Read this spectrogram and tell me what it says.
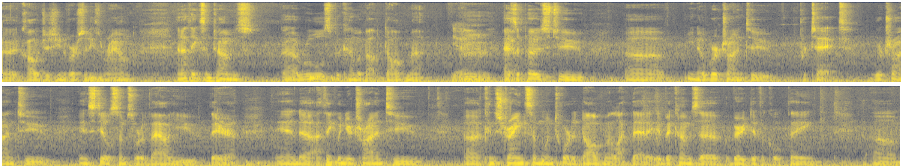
uh, colleges, universities around, and I think sometimes uh, rules become about dogma Yeah. Mm. as opposed to uh, you know we're trying to protect we're trying to instill some sort of value there and uh, i think when you're trying to uh, constrain someone toward a dogma like that it, it becomes a very difficult thing um,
